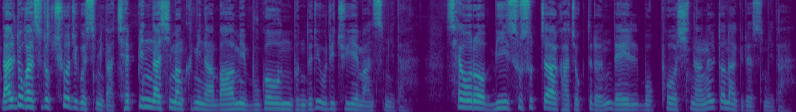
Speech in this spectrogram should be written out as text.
날도 갈수록 추워지고 있습니다. 잿빛 날씨만큼이나 마음이 무거운 분들이 우리 주위에 많습니다. 세월호 미수습자 가족들은 내일 목포 신앙을 떠나기로 했습니다.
